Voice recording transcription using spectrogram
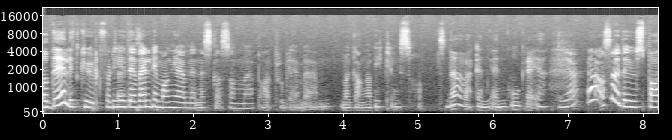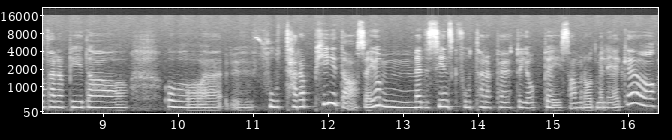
Og det er litt kult, fordi det er veldig mange mennesker som eh, har problemer med gangavvikling. Så, så det har vært en, en god greie. ja. Ja, og så er det jo spaterapi da, og, og uh, fotterapi da. Så jeg er jo medisinsk fotterapeut og jobber i samråd med lege. Og,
